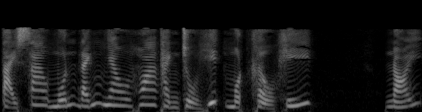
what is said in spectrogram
Tại sao muốn đánh nhau hoa thành chủ hít một khẩu khí. Nói.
